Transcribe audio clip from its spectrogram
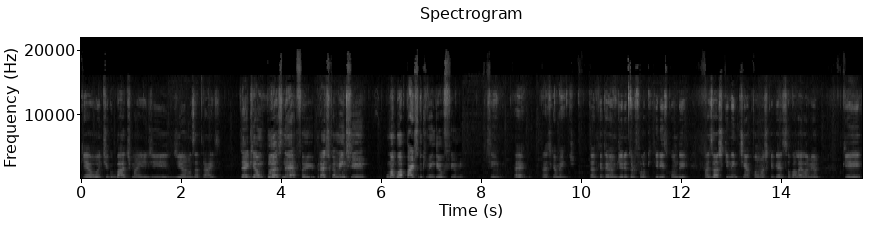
que é o antigo Batman aí de, de anos atrás. É, que é um plus, né? Foi praticamente uma boa parte do que vendeu o filme. Sim, é, praticamente. Tanto que até mesmo o diretor falou que queria esconder, mas eu acho que nem tinha como, acho que é só balela mesmo. Porque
